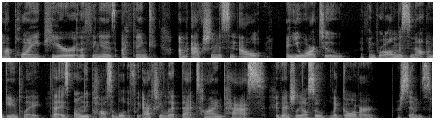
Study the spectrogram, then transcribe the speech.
my point here, the thing is, I think I'm actually missing out, and you are too. I think we're all missing out on gameplay that is only possible if we actually let that time pass. Eventually, also let go of our, our Sims.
